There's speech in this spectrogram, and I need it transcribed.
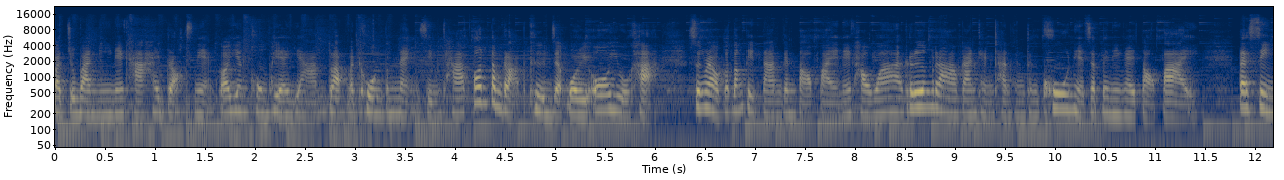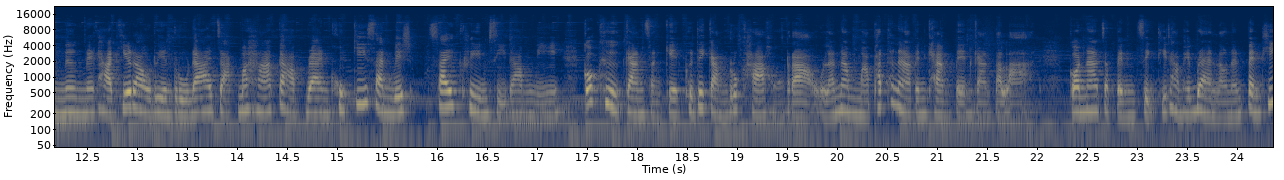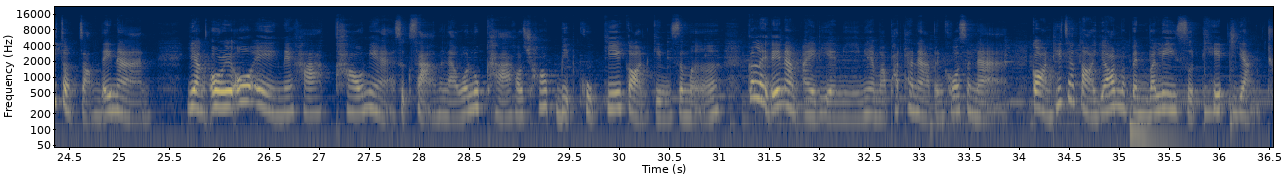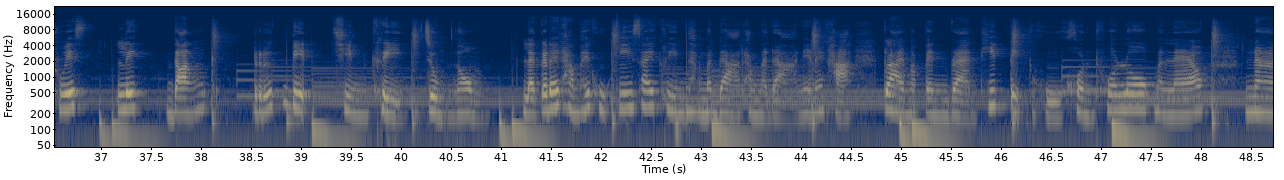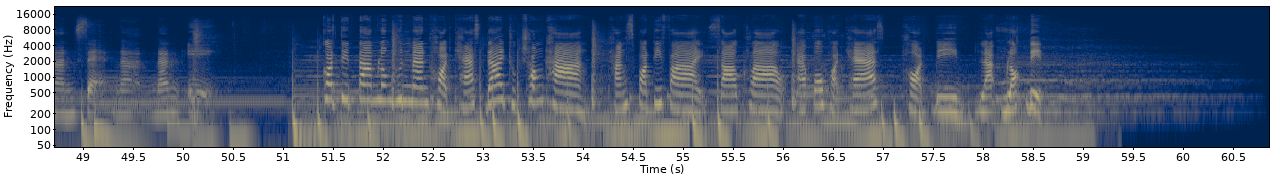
ปัจจุบันนี้นะคะ Hydrox เนี่ยก็ยังคงพยายามกลับมาทวงตำแหน่งสินค้าต้นตำรับคืนจาก Oreo อยู่ค่ะ ซึ่งเราก็ต้องติดตามกันต่อไปนะคะว่าเรื่องราวการแข่งขันของทั้งคู่เนี่ยจะเป็นยังไงต่อไป แต่สิ่งหนึ่งนะคะที่เราเรียนรู้ได้จากมหากาบแบรนด์คุกกี้แซนด์วิชไส้ครีมสีดำนี้ ก็คือการสังเกตพฤติกรรมลูกค้าของเรา และนำมาพัฒนาเป็นแคมเปญการตลาด ก็น่าจะเป็นสิ่งที่ทำให้แบรนด์เรานั้นเป็นที่จดจำได้นาน อย่าง Oreo เองนะคะเขาเนี่ยศึกษามาแล้วว่าลูกค้าเขาชอบบิดคุกกี้ก่อนกินเสมอ ก็เลยได้นำไอเดียนี้เนี่ยมาพัฒนาเป็นโฆษณา ก่อนที่จะต่อยอดมาเป็นวลีสุดฮิตอย่าง twist lick dunk หรือบิดชิมครีมจุ่มนม และก็ได้ทำให้คุกกี้ไส้ครีมธรรมดาธรรมดาเนี่ยนะคะ กลายมาเป็นแบรนด์ที่ติดหูคนทั่วโลกมาแล้ว นานแสนนานนั่นเอง กดติดตามลงทุนแมนพอดแคสต์ได้ทุกช่องทาง ทั้ง Spotify, SoundCloud, Apple Podcast, Podbean และ b l o g d i t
